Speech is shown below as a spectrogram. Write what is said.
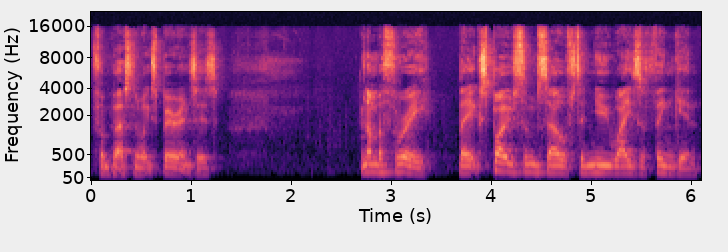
from personal experiences. Number three, they expose themselves to new ways of thinking.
